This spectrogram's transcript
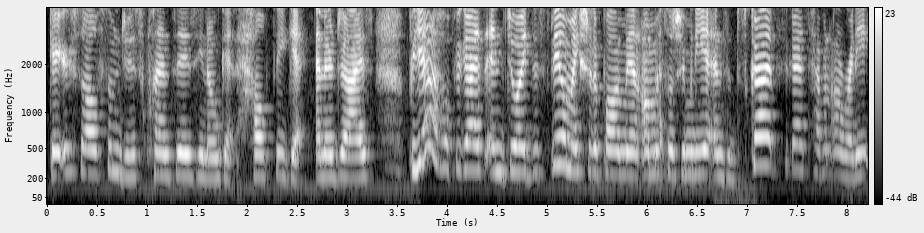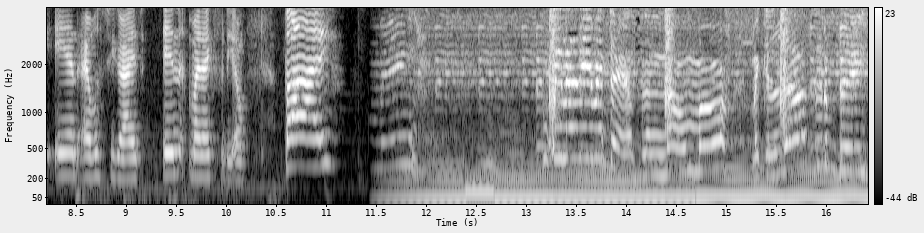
Get yourself some juice cleanses, you know, get healthy, get energized. But yeah, I hope you guys enjoyed this video. Make sure to follow me on all my social media and subscribe if you guys haven't already. And I will see you guys in my next video. Bye! Dancing no more. Making love to the beat.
